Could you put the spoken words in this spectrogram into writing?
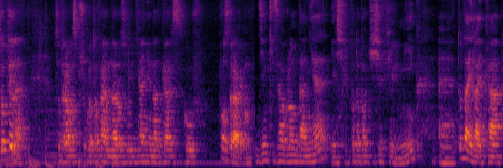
To tyle, co dla Was przygotowałem na rozluźnianie nadgarstków. Pozdrawiam. Dzięki za oglądanie. Jeśli podobał Ci się filmik, e, to daj lajka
